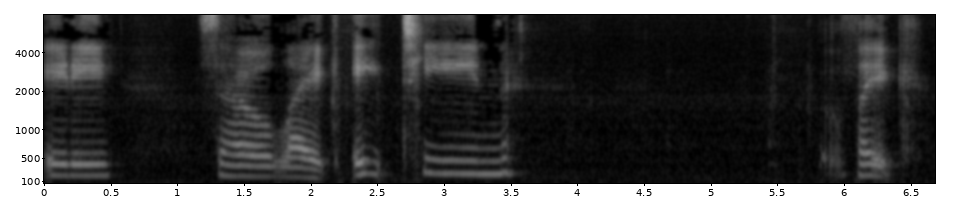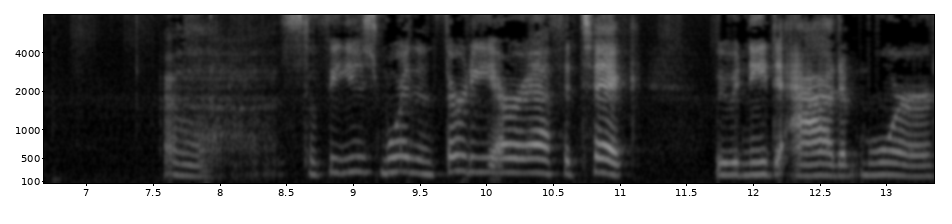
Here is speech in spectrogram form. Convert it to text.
80. So, like, 18. Like, uh, so if we used more than 30 RF a tick, we would need to add more.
